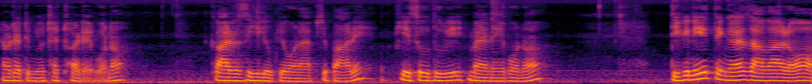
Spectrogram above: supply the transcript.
နောက်ထပ်တစ်မျိုးထပ်ထွက်တယ်ပေါ့နော်ကားတစ်စီးလို့ပြောတာဖြစ်ပါတယ်ဖြည့်ဆိုသူတွေမှန်တယ်ပေါ့နော်ဒီကနေ့သင်ခန်းစာကတော့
